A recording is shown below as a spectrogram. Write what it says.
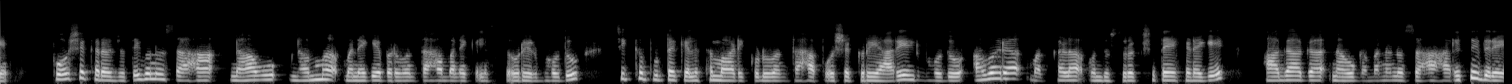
ಪೋಷಕರ ಜೊತೆಗೂ ಸಹ ನಾವು ನಮ್ಮ ಮನೆಗೆ ಬರುವಂತಹ ಮನೆ ಕೆಲಸದವರು ಇರಬಹುದು ಚಿಕ್ಕ ಪುಟ್ಟ ಕೆಲಸ ಮಾಡಿಕೊಡುವಂತಹ ಪೋಷಕರು ಯಾರೇ ಇರಬಹುದು ಅವರ ಮಕ್ಕಳ ಒಂದು ಸುರಕ್ಷತೆಯ ಕಡೆಗೆ ಆಗಾಗ ನಾವು ಗಮನನೂ ಸಹ ಹರಿಸಿದ್ರೆ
